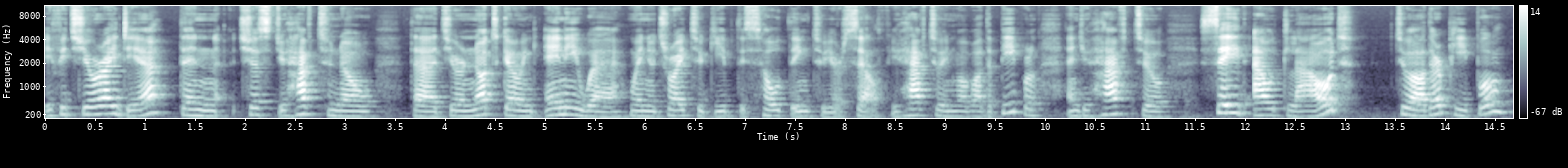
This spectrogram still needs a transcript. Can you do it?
if it's your idea, then just you have to know that you're not going anywhere when you try to keep this whole thing to yourself. You have to involve other people and you have to say it out loud to other people.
